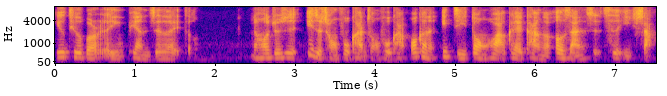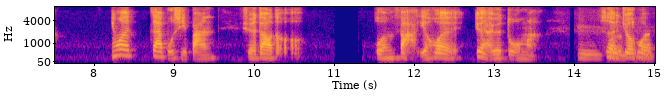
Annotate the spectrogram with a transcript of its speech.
YouTuber 的影片之类的。然后就是一直重复看，重复看。我可能一集动画可以看个二三十次以上，因为在补习班学到的文法也会越来越多嘛，嗯，所以就会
